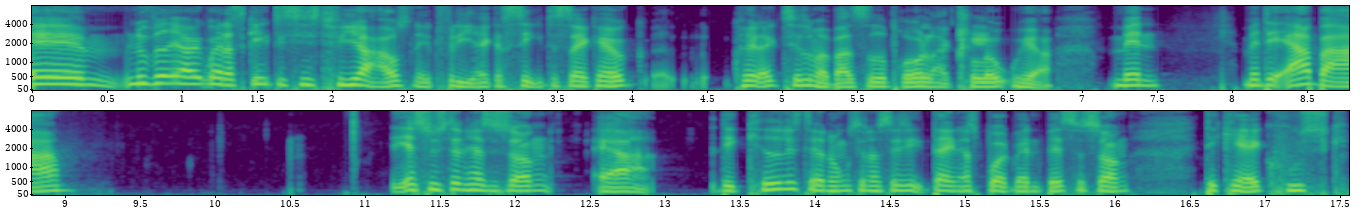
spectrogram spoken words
Øhm, nu ved jeg jo ikke, hvad der skete de sidste fire afsnit, fordi jeg ikke har set det, så jeg kan jo ikke, kan heller ikke til mig bare sidde og prøve at lege klog her. Men, men det er bare... Jeg synes, den her sæson er det kedeligste, jeg nogensinde har set. Der er en, der har spurgt, hvad den bedste sæson. Det kan jeg ikke huske.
